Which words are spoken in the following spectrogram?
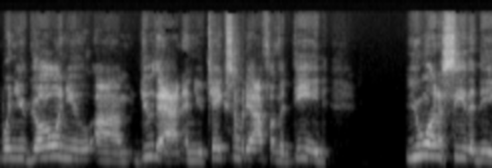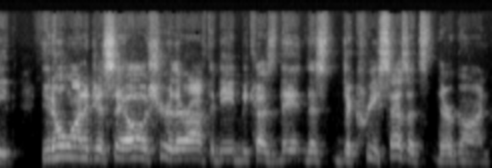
when you go and you um, do that and you take somebody off of a deed, you want to see the deed. You don't want to just say, "Oh, sure, they're off the deed because they this decree says it's they're gone."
